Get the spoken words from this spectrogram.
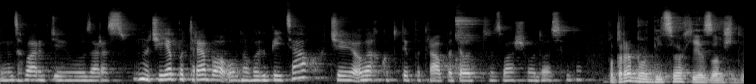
в Нацгвардію зараз? Ну чи є потреба у нових бійцях, чи легко туди потрапити? От з вашого досвіду? Потреба в бійцях є завжди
